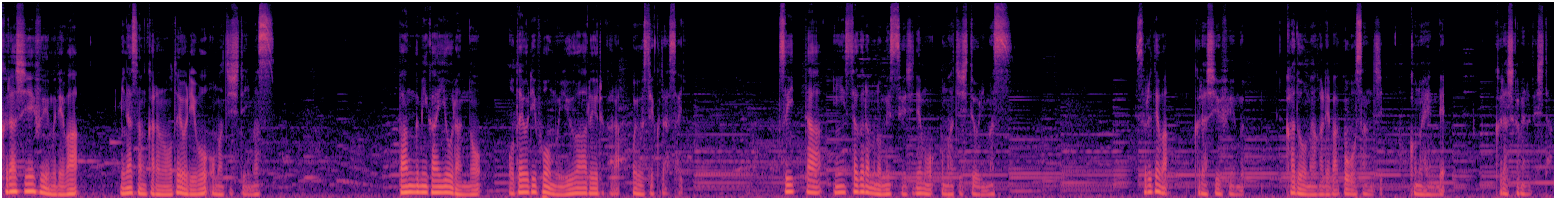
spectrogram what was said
暮らし FM では皆さんからのお便りをお待ちしています。番組概要欄のお便りフォーム URL からお寄せください。Twitter、Instagram のメッセージでもお待ちしております。それでは暮らし FM 角を曲がれば午後3時この辺で暮らしカメラでした。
